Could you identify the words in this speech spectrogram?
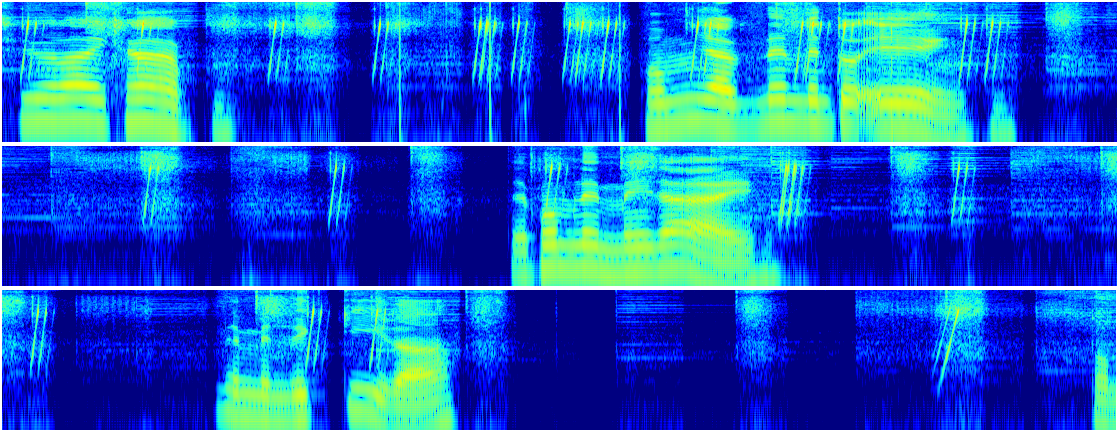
ชื่ออะไรครับ ผมอยากเล่นเป็นตัวเอง แต่ผมเล่นไม่ได้ เล่นเป็นลิกกี้เหรอ ผม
